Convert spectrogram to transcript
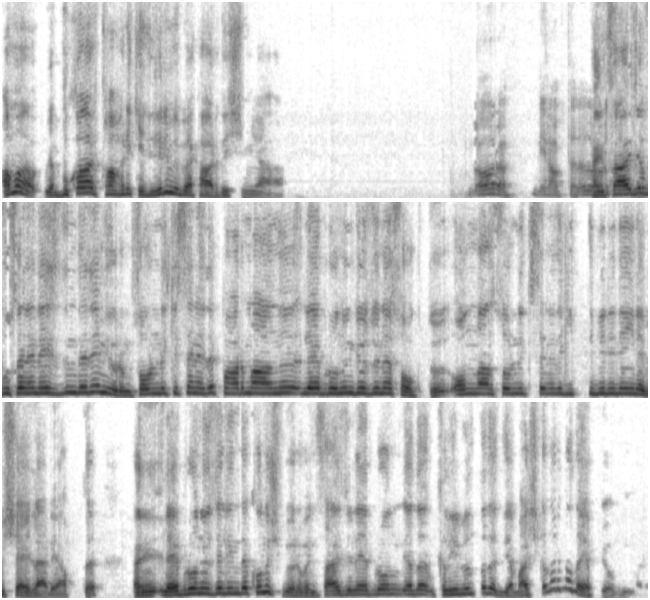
ama ya bu kadar tahrik edilir mi be kardeşim ya? Doğru. Bir noktada doğru. Yani sadece bu sene nezdinde demiyorum. Sonraki senede parmağını LeBron'un gözüne soktu. Ondan sonraki senede gitti birine yine bir şeyler yaptı. Hani LeBron özelinde konuşmuyorum. Hani sadece LeBron ya da Cleveland'da da diye başkalarına da yapıyor bunları.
